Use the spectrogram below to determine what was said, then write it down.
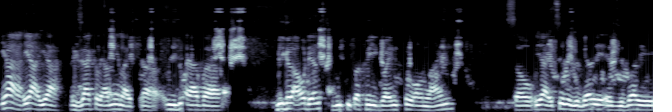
Yeah, yeah, yeah, exactly. I mean, like uh, we do have a bigger audience because we're going through online. So yeah, it's a very it's a very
